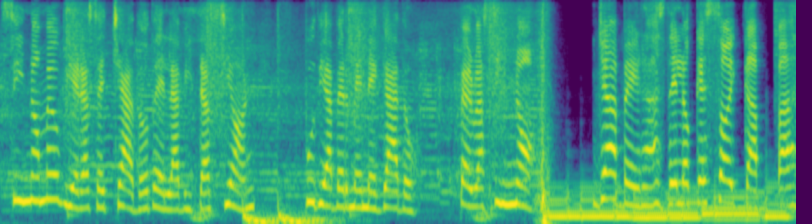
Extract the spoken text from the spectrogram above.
Si no me hubieras echado de la habitación, pude haberme negado. Pero así no. Ya verás de lo que soy capaz.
